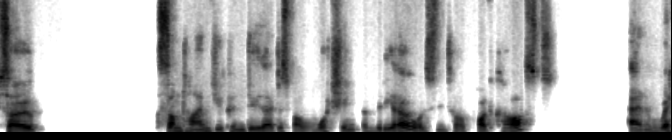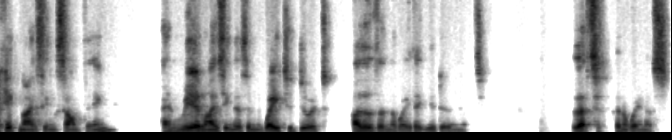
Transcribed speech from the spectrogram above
So sometimes you can do that just by watching a video or listening to a podcast and recognizing something and realizing there's a way to do it other than the way that you're doing it. That's an awareness.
